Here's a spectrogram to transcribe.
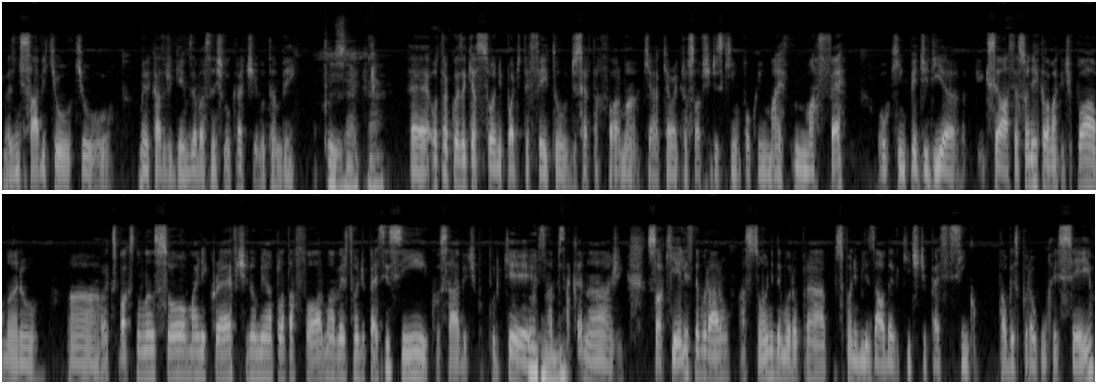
Mas a gente sabe que o, que o mercado de games é bastante lucrativo também. Pois é, cara. É, outra coisa que a Sony pode ter feito, de certa forma, que a, que a Microsoft diz que um pouco em má, em má fé, ou que impediria, que, sei lá, se a Sony reclamar que tipo, ah, mano, Uh, o Xbox não lançou Minecraft na minha plataforma a versão de PS5, sabe? Tipo, por quê? Uhum. Sabe? Sacanagem. Só que eles demoraram, a Sony demorou para disponibilizar o dev kit de PS5, talvez por algum receio,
